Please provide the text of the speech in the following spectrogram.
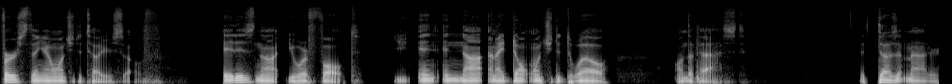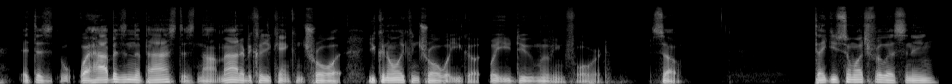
first thing I want you to tell yourself. It is not your fault. You, and, and not and I don't want you to dwell on the past. It doesn't matter. It does what happens in the past does not matter because you can't control it. You can only control what you go what you do moving forward. So, thank you so much for listening.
